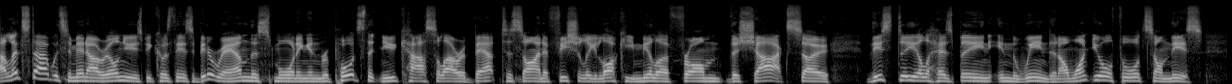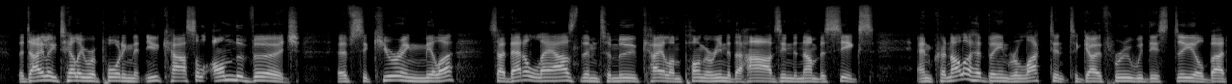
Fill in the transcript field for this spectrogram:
Uh, let's start with some NRL news because there's a bit around this morning and reports that Newcastle are about to sign officially Lachie Miller from the Sharks. So this deal has been in the wind, and I want your thoughts on this. The Daily Telly reporting that Newcastle on the verge of securing Miller, so that allows them to move Kalyn Ponga into the halves into number six. And Cronulla have been reluctant to go through with this deal, but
